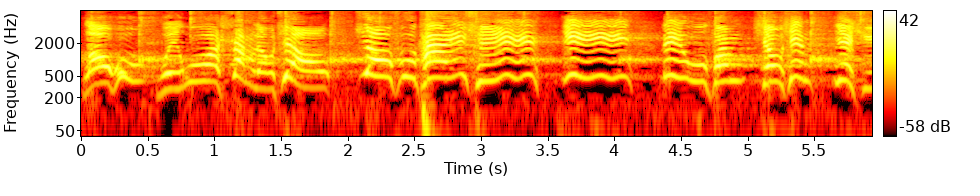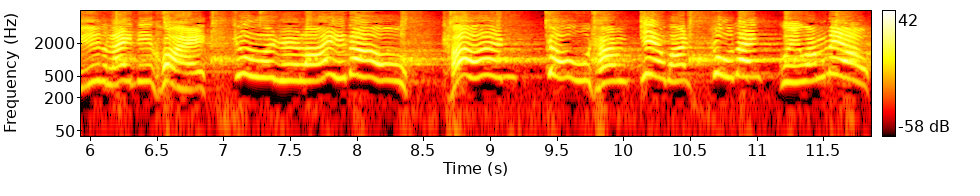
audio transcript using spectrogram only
老胡为我上了轿，轿夫抬起，小心也许来得快，这日来到陈州城，夜晚住在鬼王庙，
